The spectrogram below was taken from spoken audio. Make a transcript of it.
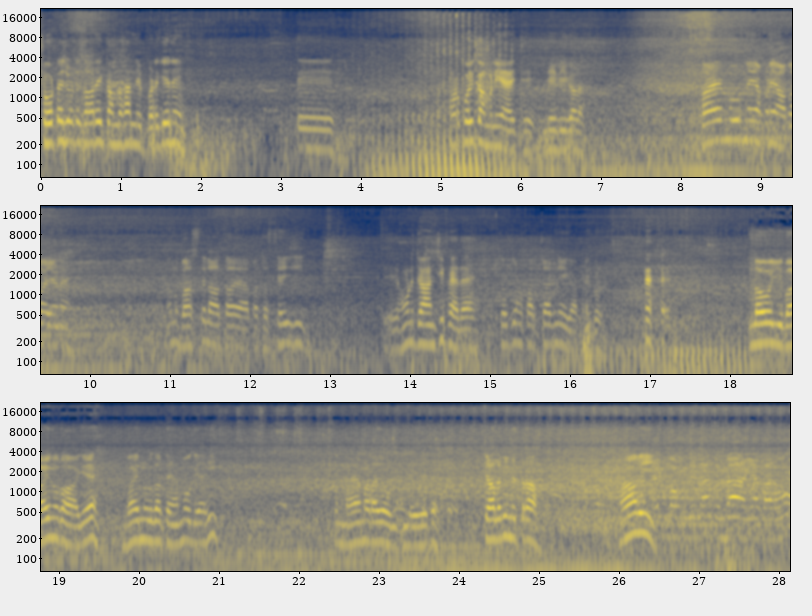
ਛੋਟੇ ਛੋਟੇ ਸਾਰੇ ਕੰਮ ਸਾਨੂੰ ਨਿਬੜ ਗਏ ਨੇ। ਤੇ ਹੁਣ ਕੋਈ ਕੰਮ ਨਹੀਂ ਆਇਆ ਇੱਥੇ ਦੇਵੀਗੜ੍ਹ ਫਾਇਰ ਨੂਰ ਨੇ ਆਪਣੇ ਆਪ ਆ ਜਾਣਾ। ਉਹਨੂੰ ਬੱਸ ਤੇ ਲਾਤਾ ਹੋਇਆ, ਆਪਾਂ ਦੱਸਿਆ ਹੀ ਸੀ। ਤੇ ਹੁਣ ਜਾਣ 'ਚ ਹੀ ਫਾਇਦਾ ਹੈ। ਕਿਉਂਕਿ ਹੁਣ ਖਰਚਾ ਵੀ ਨਹੀਂ ਹੈਗਾ ਆਪਣੇ ਕੋਲ। ਲਓ ਜੀ ਬਾਈ ਨੂਰ ਆ ਗਿਆ ਬਾਈ ਨੂਰ ਦਾ ਟਾਈਮ ਹੋ ਗਿਆ ਸੀ। ਤੇ ਮੈਂ ਮਾੜਾ ਜਿਹਾ ਹੋ ਗਿਆ ਲੇਟ। ਚੱਲ ਵੀ ਮਿੱਤਰਾ। ਹਾਂ ਵੀ। ਬੰਦਾ ਆ ਗਿਆ ਬਾਹਰੋਂ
